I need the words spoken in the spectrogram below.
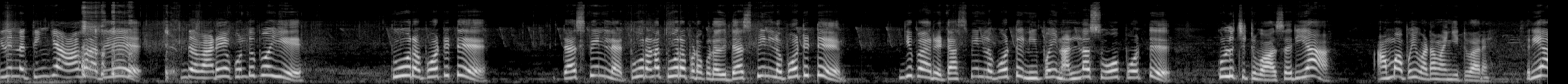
இது என்ன திங்க ஆகாது? இந்த வடையை கொண்டு போய் தூர போட்டுட்டு டஸ்ட்பினில் தூரம்னா தூரப்படக்கூடாது. டஸ்ட்பினில் போட்டுட்டு இங்கே பாரு டஸ்ட்பினில் போட்டு நீ போய் நல்லா சோப் போட்டு குளிச்சுட்டு வா சரியா? அம்மா போய் வடை வாங்கிட்டு வரேன் சரியா?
